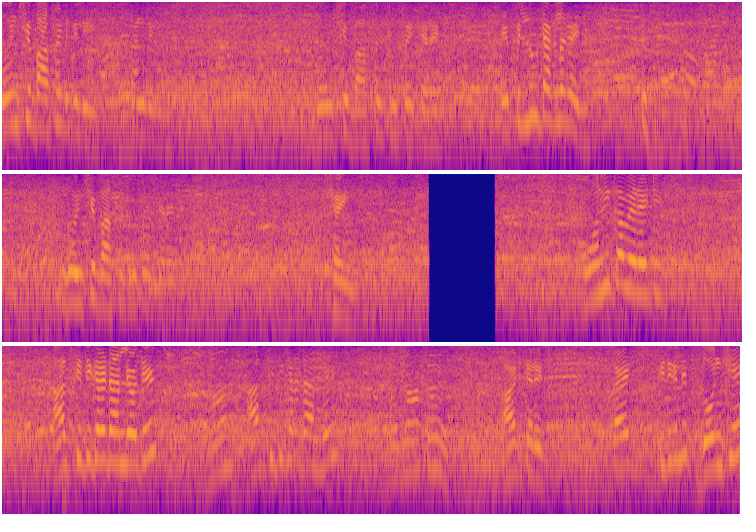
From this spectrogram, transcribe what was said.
दोनशे बासष्ट गेली. चांगली गेली. दोनशे बासष्ट रुपये कॅरेट. हे पिल्लू टाकलं काय दोनशे बासष्ट रुपये कॅरेट. शाईन. मोनिका व्हेरायटी. आज किती कॅरेट आणले होते? आज किती कॅरेट आणले? आठ कॅरेट. काय किती गेली दोनशे?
